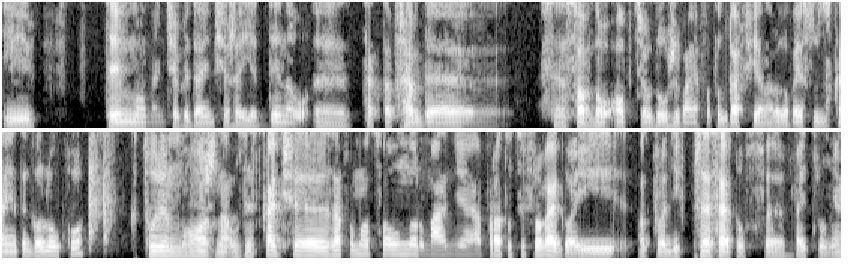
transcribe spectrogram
i w tym momencie wydaje mi się, że jedyną e, tak naprawdę sensowną opcją do używania fotografii analogowej jest uzyskanie tego looku, który można uzyskać e, za pomocą normalnie aparatu cyfrowego i odpowiednich presetów w Lightroomie.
